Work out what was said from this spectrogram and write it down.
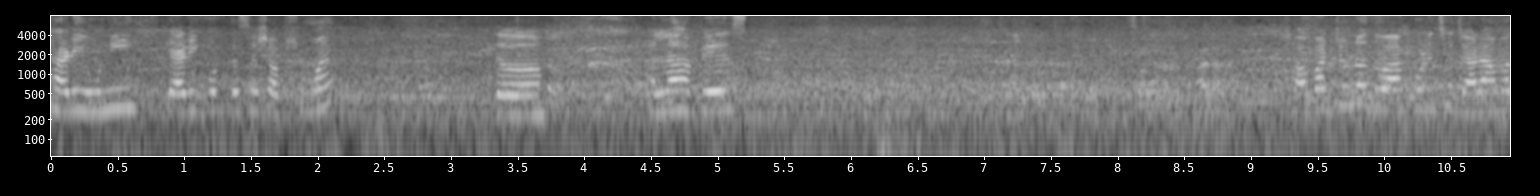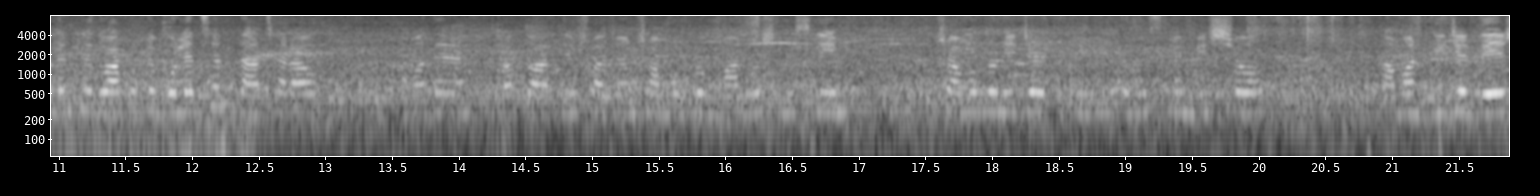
ভারী, উনি ক্যারি করতেছে সব সময় তো আল্লাহ হাফেজ। সবার জন্য দোয়া করেছি, যারা আমাদেরকে দোয়া করতে বলেছেন, তাছাড়াও আমাদের যত আত্মীয় স্বজন, সমগ্র মানুষ, মুসলিম, সমগ্র নিজের মুসলিম বিশ্ব, আমার নিজের দেশ,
